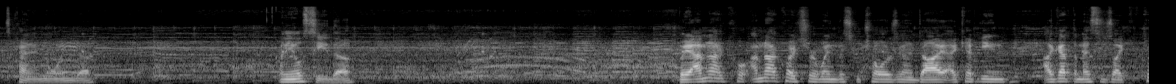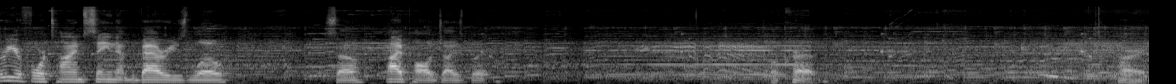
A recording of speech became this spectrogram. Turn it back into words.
It's kind of annoying, though. I mean, you'll see, though. But yeah, I'm not I'm not quite sure when this controller is gonna die. I kept getting I got the message like three or four times saying that the battery is low. So I apologize, but oh crap. All right.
